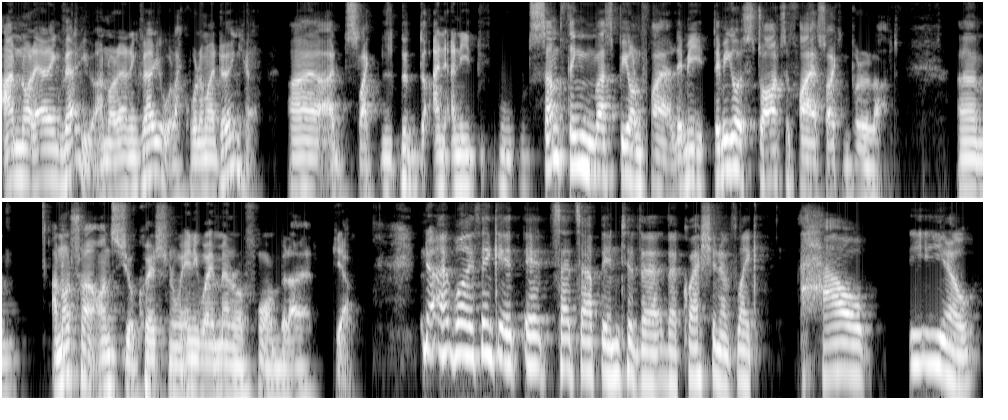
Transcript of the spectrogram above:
I'm not adding value. I'm not adding value. Like, what am I doing here? Uh, it's like I, I, need something must be on fire. Let me let me go start a fire so I can put it out. Um, I'm not sure I answered your question in any way, manner, or form, but I yeah. No, I, well, I think it it sets up into the the question of like how you know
